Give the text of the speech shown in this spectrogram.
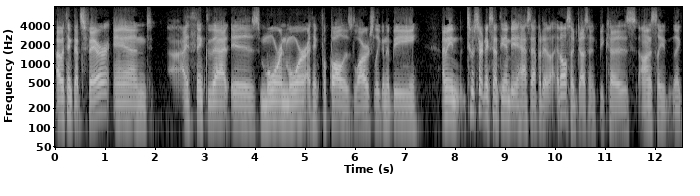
I would think that's fair, and I think that is more and more. I think football is largely going to be I mean, to a certain extent, the NBA has that, but it, it also doesn't because honestly, like,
